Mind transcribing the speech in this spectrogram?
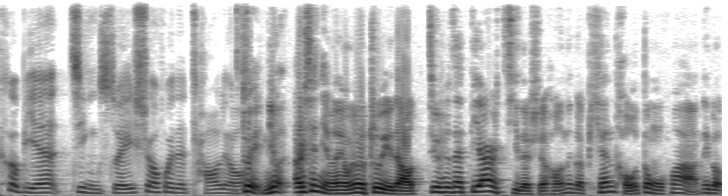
特别紧随社会的潮流。对你有，而且你们有没有注意到，就是在第二季的时候，那个片头动画那个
